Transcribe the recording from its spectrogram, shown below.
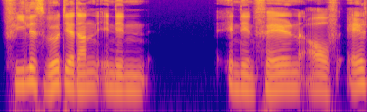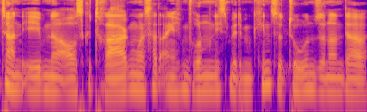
Vieles wird ja dann in den in den Fällen auf Elternebene ausgetragen. Das hat eigentlich im Grunde nichts mit dem Kind zu tun, sondern da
